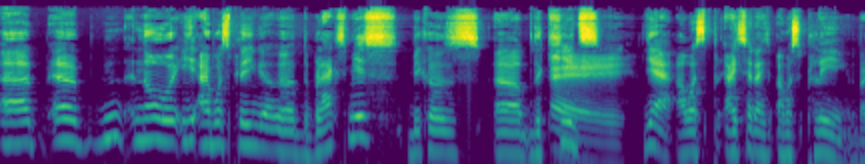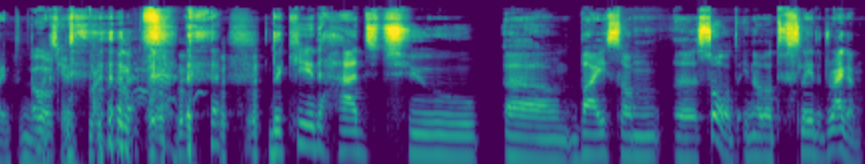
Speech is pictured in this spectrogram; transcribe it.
Uh, uh, no, I was playing uh, the blacksmith because uh, the kids. Hey. Yeah, I was. I said I, I was playing the Oh, okay. the kid had to um, buy some uh, sword in order to slay the dragon,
